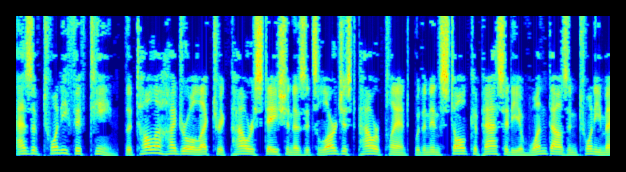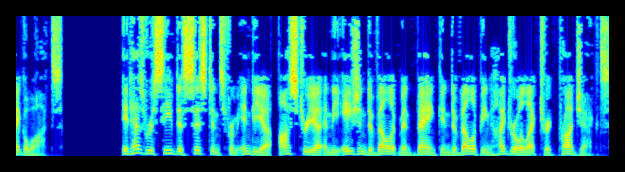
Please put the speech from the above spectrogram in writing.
As of 2015, the Tala Hydroelectric Power Station is its largest power plant, with an installed capacity of 1,020 megawatts. It has received assistance from India, Austria and the Asian Development Bank in developing hydroelectric projects.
